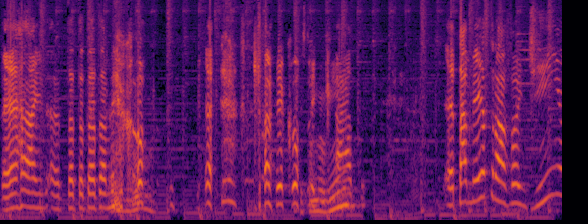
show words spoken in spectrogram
É, ainda tá, tá, tá, tá meio, com... tá meio complicado. É, tá meio travandinho,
